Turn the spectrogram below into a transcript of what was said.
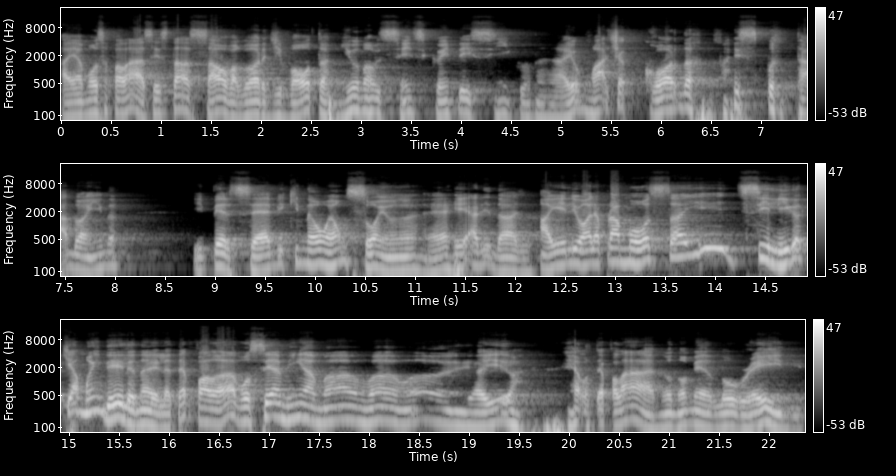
Aí a moça fala: Ah, você está salvo agora, de volta a 1955. Né? Aí o Mate acorda, mais espantado ainda, e percebe que não é um sonho, né? É realidade. Aí ele olha para a moça e se liga que é a mãe dele, né? Ele até fala: Ah, você é minha mãe. Aí ela até fala: Ah, meu nome é Lorraine.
